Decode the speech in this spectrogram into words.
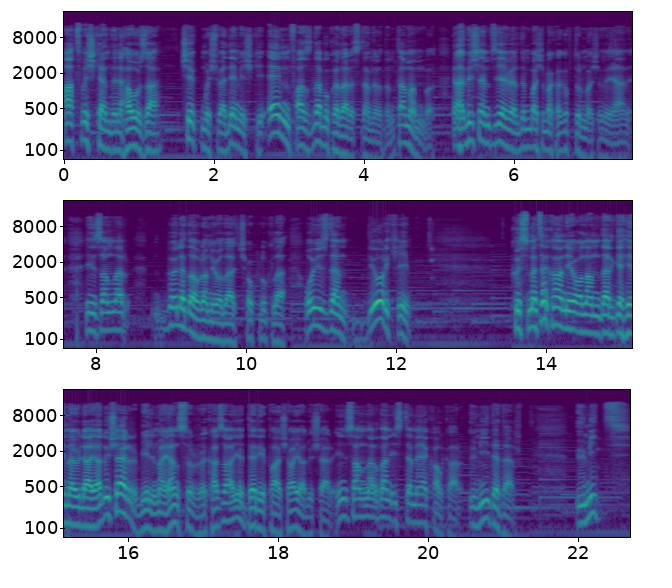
atmış kendini havuza çıkmış ve demiş ki en fazla bu kadar ıslanırdım tamam mı? Ya bir şemsiye verdim başıma kakıp durma şunu yani. İnsanlar böyle davranıyorlar çoklukla. O yüzden diyor ki Kısmete kani olan dergehi Mevla'ya düşer, bilmeyen sırrı kazayı deri paşaya düşer. İnsanlardan istemeye kalkar, ümit eder. Ümit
